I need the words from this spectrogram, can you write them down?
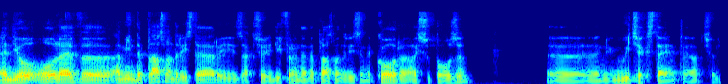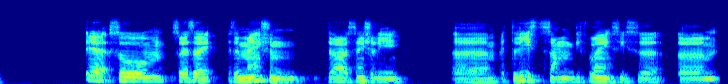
And you all have. Uh, I mean, the plasma that is there is actually different than the plasma that is in the core, I suppose. Uh, and in which extent, actually? Yeah. So, um, so as I as I mentioned, there are essentially um, at least some differences. Uh, um,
